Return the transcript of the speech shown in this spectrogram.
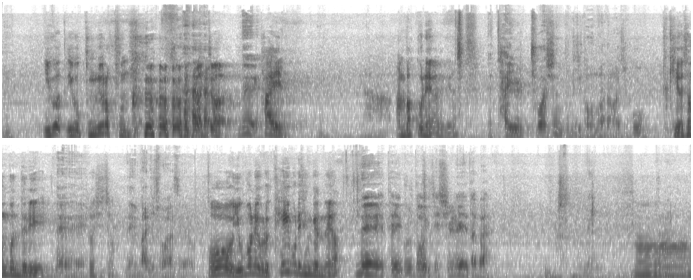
음. 이거 이거 북유럽풍 맞죠? 네. 타일 야, 안 바꾸네요 여기는 네, 타일 좋아하시는 분들이 너무 많아가지고 특히 여성분들이 네, 그러시죠 네 많이 좋아하세요. 오 이번에 그리고 테이블이 생겼네요 네 테이블도 이제 실내에다가 음, 네, 어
